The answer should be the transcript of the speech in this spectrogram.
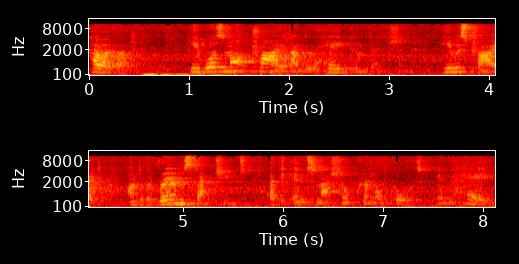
However, he was not tried under the Hague Convention. He was tried under the Rome Statute at the International Criminal Court in The Hague.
